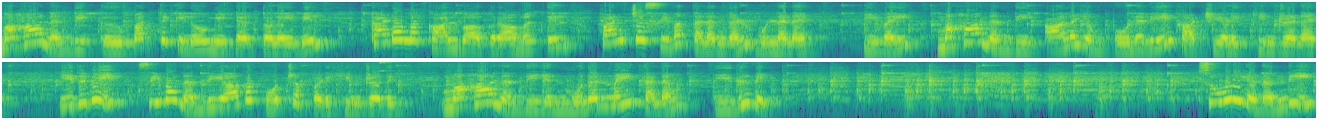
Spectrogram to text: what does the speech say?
மகாநந்திக்கு பத்து கிலோமீட்டர் தொலைவில் கடம கால்வா கிராமத்தில் பஞ்ச சிவத்தலங்கள் உள்ளன. இவை மகாநந்தி ஆலயம் போலவே காட்சியளிக்கின்றன. இதுவே சிவநந்தியாக போற்றப்படுகின்றது. மகாநந்தியின் முதன்மை தலம் இதுவே. சூரிய நந்தி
